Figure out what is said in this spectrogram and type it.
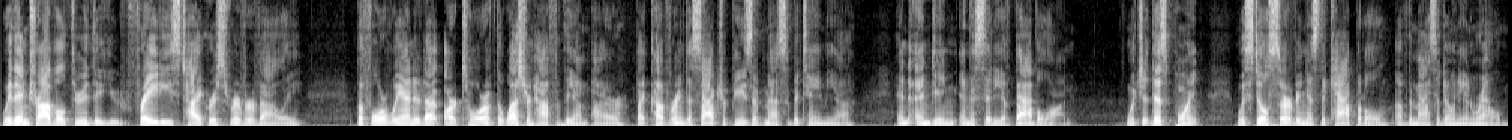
We then traveled through the Euphrates Tigris River Valley before we ended up our tour of the western half of the empire by covering the satrapies of Mesopotamia and ending in the city of Babylon, which at this point was still serving as the capital of the Macedonian realm.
